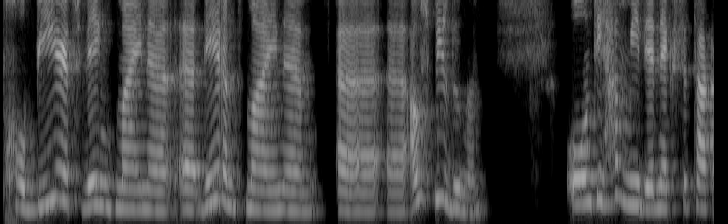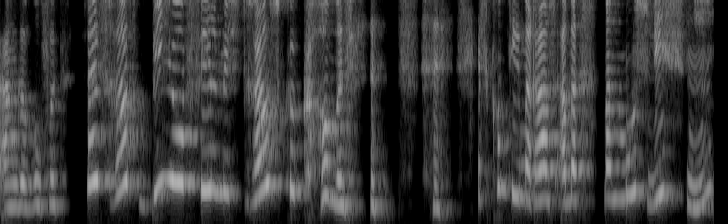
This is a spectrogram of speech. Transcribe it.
probiert während meiner, äh, während meiner Ausbildungen. Und die haben mir den nächsten Tag angerufen, es hat Biofilm ist rausgekommen. es kommt immer raus, aber man muss wissen,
